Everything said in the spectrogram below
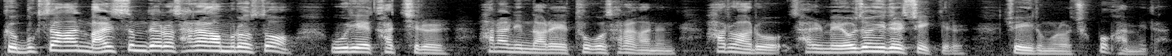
그 묵상한 말씀대로 살아감으로써 우리의 가치를 하나님 나라에 두고 살아가는 하루하루 삶의 여정이 될 수 있기를 주의 이름으로 축복합니다.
